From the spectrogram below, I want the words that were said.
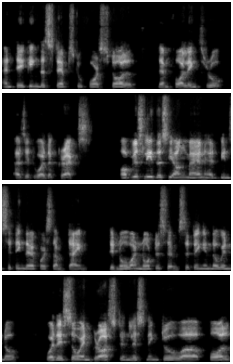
and taking the steps to forestall them falling through as it were, the cracks. Obviously, this young man had been sitting there for some time. Did no one notice him sitting in the window? Were they so engrossed in listening to uh, Paul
